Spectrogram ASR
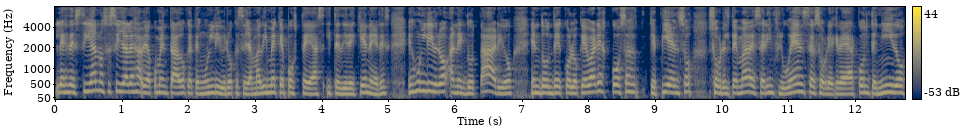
Les decía, no sé si ya les había comentado que tengo un libro que se llama Dime qué posteas y te diré quién eres. Es un libro anecdotario en donde coloqué varias cosas que pienso sobre el tema de ser influencer, sobre crear contenido,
